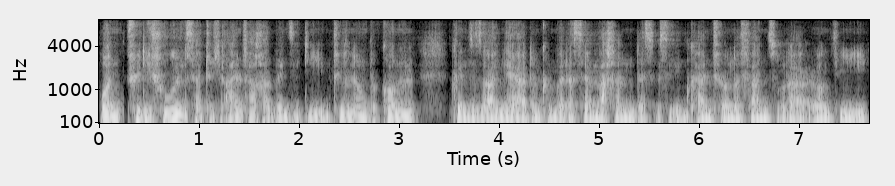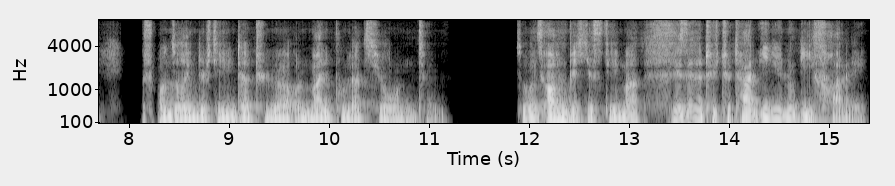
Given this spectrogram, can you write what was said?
Und für die Schulen ist es natürlich einfacher, wenn sie die Empfehlung bekommen, können sie sagen, ja, dann können wir das ja machen. Das ist eben kein Firlefanz oder irgendwie Sponsoring durch die Hintertür und Manipulation. So ist auch ein wichtiges Thema. Wir sind natürlich total ideologiefrei.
